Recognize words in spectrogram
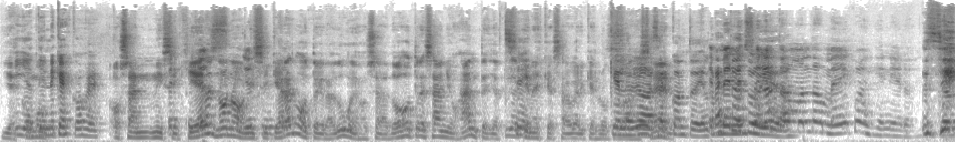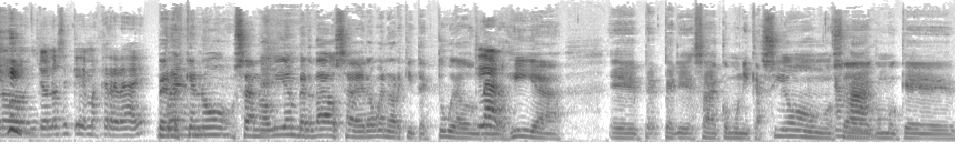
Y es Y ya como... tiene que escoger. O sea, ni siquiera, yo- no, no, ni siquiera cuando te gradúes, o sea, dos o tres años antes, ya tú ya Sí. tienes que saber qué es lo ¿Qué que es lo vas a hacer hacer. con todo el En resto de tu Venezuela vida? todo el mundo es médico o ingeniero. Sí. Yo, no, yo no sé qué más carreras hay. Pero Bueno. es que no, o sea, no había en verdad, o sea, era bueno arquitectura, Claro. odontología, eh, pe- peri- o sea, comunicación, o sea, Ajá. como que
